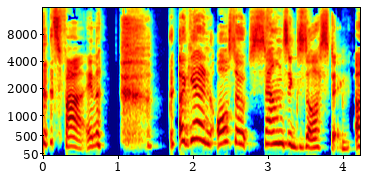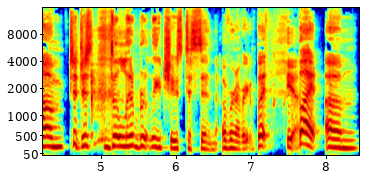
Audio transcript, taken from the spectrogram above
it's fine. Again also sounds exhausting um to just deliberately choose to sin over and over again. But Yeah. but um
